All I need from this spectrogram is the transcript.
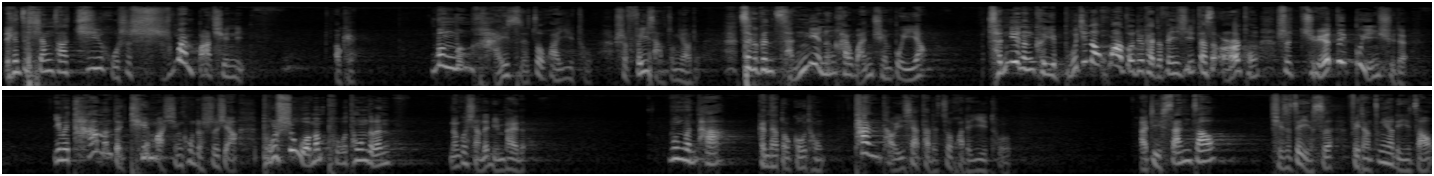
你看这相差几乎是十万八千里。OK。问问孩子的作画意图是非常重要的，这个跟成年人还完全不一样。成年人可以不见到画作就开始分析，但是儿童是绝对不允许的，因为他们的天马行空的思想不是我们普通的人能够想得明白的。问问他，跟他多沟通，探讨一下他的作画的意图。而第三招，其实这也是非常重要的一招，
